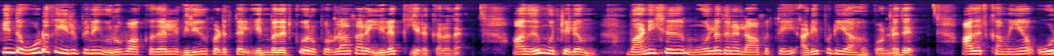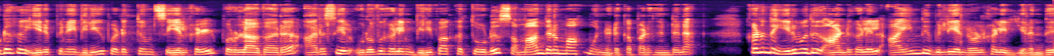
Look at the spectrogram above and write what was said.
இந்த ஊடக இருப்பினை உருவாக்குதல் விரிவுபடுத்தல் என்பதற்கு ஒரு பொருளாதார இலக்கு இருக்கிறது. அது முற்றிலும் வணிக மூலதன லாபத்தை அடிப்படையாக கொண்டது. அதற்கமைய ஊடக இருப்பினை விரிவுபடுத்தும் செயல்கள் பொருளாதார அரசியல் உறவுகளின் விரிவாக்கத்தோடு சமாந்தரமாக முன்னெடுக்கப்படுகின்றன. கடந்த இருபது ஆண்டுகளில் ஐந்து பில்லியன் டாலர்களில் இருந்து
